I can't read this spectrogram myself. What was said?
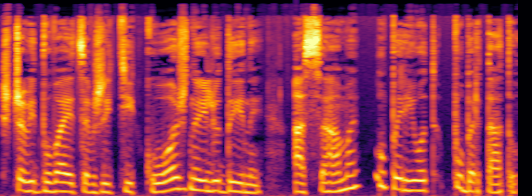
що відбувається в житті кожної людини, а саме у період пубертату.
